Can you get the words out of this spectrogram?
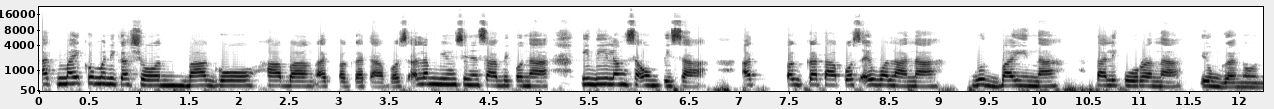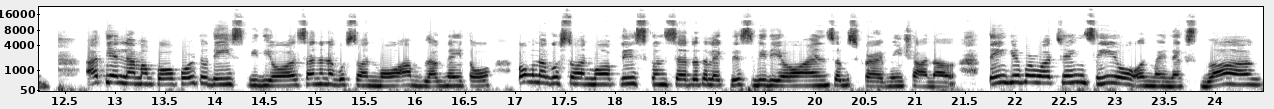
At may komunikasyon bago, habang at pagkatapos. Alam niyo yung sinasabi ko na hindi lang sa umpisa at pagkatapos ay wala na, goodbye na, talikuran na, yung ganun. At yan lamang po for today's video. Sana nagustuhan mo ang vlog na ito. Kung nagustuhan mo, please consider to like this video and subscribe my channel. Thank you for watching. See you on my next vlog.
